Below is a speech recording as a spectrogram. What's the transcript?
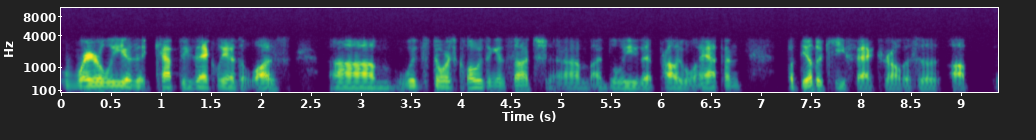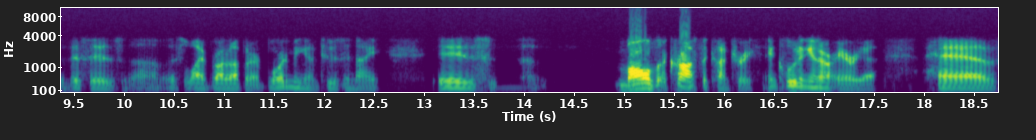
rarely is it kept exactly as it was. Um, with stores closing and such, um, I believe that probably will happen. But the other key factor, all this is up, this is uh, this is why I brought it up at our board meeting on Tuesday night, is uh, malls across the country, including in our area, have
